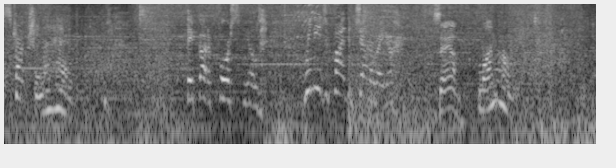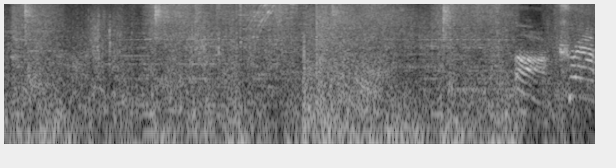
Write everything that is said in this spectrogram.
Destruction ahead. They've got a force field. We need to find the generator. Sam, One moment. Aw, crap!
